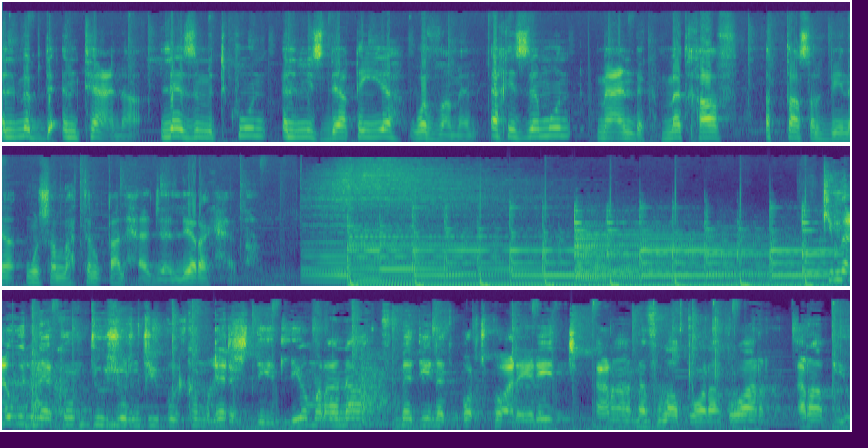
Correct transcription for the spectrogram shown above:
المبدأ نتاعنا. لازم تكون المصداقية والضمان. أخي الزمون ما عندك ما تخاف اتصل بنا وإن شاء الله تلقى الحاجة اللي راك حابها. كما عودناكم toujours نجيب لكم غير جديد. اليوم رانا في مدينة برج بوعريريج رانا في laboratoire Rabio.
